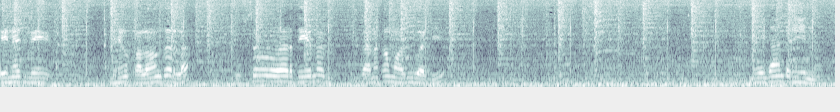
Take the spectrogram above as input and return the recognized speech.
ඒ නැති මේ මෙහෙම කලවම් කරලා උස්සන ඔයාලට තේරෙන ඝනකම අඩු ගතිය. මේ ගන්නට තියෙනවා.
